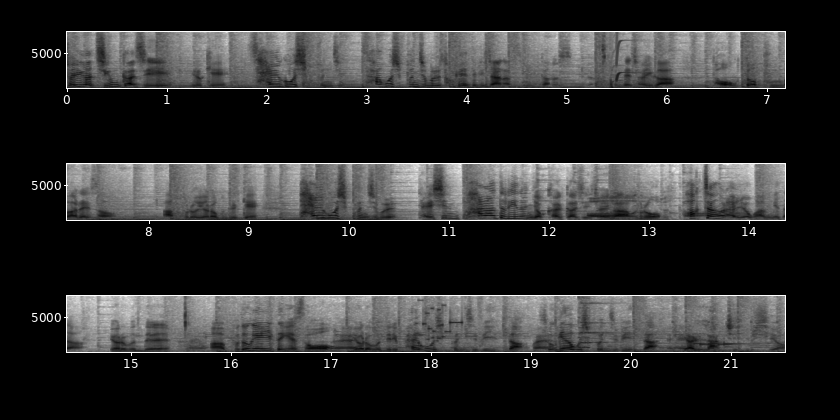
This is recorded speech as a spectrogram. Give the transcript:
저희가 지금까지 이렇게 살고 싶은 집, 사고 싶은 집을 소개해드리지 않았습니까? 그렇습니다. 근데 저희가 더욱더 분발해서 앞으로 여러분들께 팔고 싶은 집을 대신 팔아드리는 역할까지 저희가 어, 앞으로 너무 좋다. 확장을 하려고 합니다. 여러분들 네. 아, 부동의 1등에서 네. 여러분들이 팔고 싶은 집이 있다, 네. 소개하고 싶은 집이 있다, 네. 연락 주십시오.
